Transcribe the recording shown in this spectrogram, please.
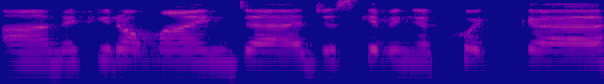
Um, if you don't mind, uh, just giving a quick uh,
